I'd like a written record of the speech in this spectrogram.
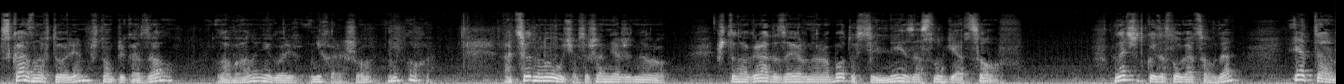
Сказано в Торе, что он приказал Лавану не говорить ни хорошо, ни плохо. Отсюда мы учим, совершенно неожиданный урок, что награда за верную работу сильнее заслуги отцов. Вы знаете, что такое заслуга отцов, да? Это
